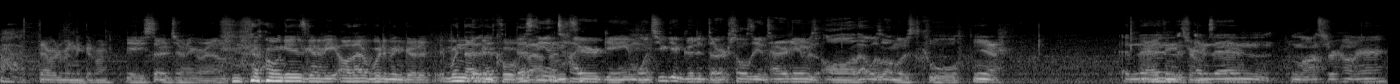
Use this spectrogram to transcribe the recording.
Oh, that would have been a good one. Yeah, you started turning around. the whole game's gonna be. Oh, that would have been good. If, wouldn't that have been that's cool? if that's that the happened? entire game. Once you get good at Dark Souls, the entire game is oh, that was almost cool. Yeah. And I then, think this and is then Monster Hunter.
